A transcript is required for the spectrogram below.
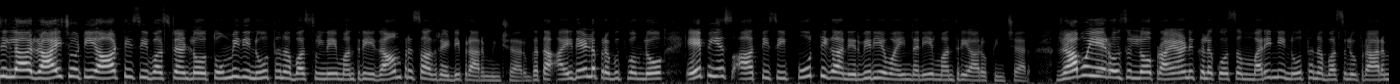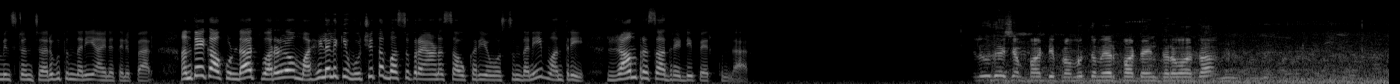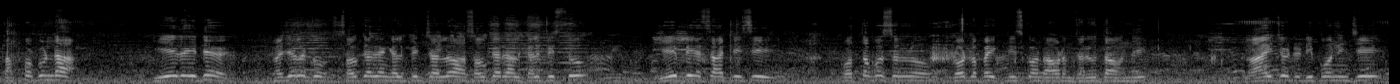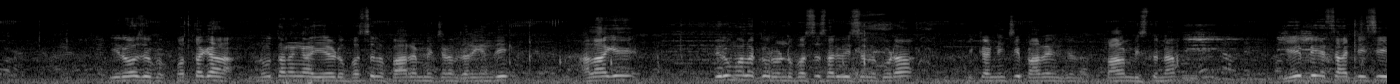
జిల్లా రాయచోటి ఆర్టీసీ బస్టాండ్లో తొమ్మిది నూతన బస్సుల్ని మంత్రి రామ్ ప్రసాద్ రెడ్డి ప్రారంభించారు. గత ఐదేళ్ళ ప్రభుత్వంలో ఏపీఎస్ ఆర్టీసీ పూర్తిగా నిర్వీర్యం అయిందని మంత్రి ఆరోపించారు. రాబోయే రోజుల్లో ప్రయాణికుల కోసం మరిన్ని నూతన బస్సులు ప్రారంభించడం జరుగుతుందని ఆయన తెలిపారు. అంతేకాకుండా త్వరలో మహిళలకి ఉచిత బస్సు ప్రయాణ సౌకర్యం వస్తుందని మంత్రి రామ్ ప్రసాద్ రెడ్డి పేర్కొన్నారు. తెలుగుదేశం పార్టీ ప్రభుత్వం ఏర్పాటైన తర్వాత తప్పకుండా ఏదైతే ప్రజలకు సౌకర్యం కల్పించాలో ఆ సౌకర్యాలు కల్పిస్తూ ఏపీఎస్ఆర్టీసీ కొత్త బస్సులను రోడ్లపైకి తీసుకొని రావడం జరుగుతూ ఉంది. రాయచోటు డిపో నుంచి ఈరోజు కొత్తగా నూతనంగా ఏడు బస్సులు ప్రారంభించడం జరిగింది. అలాగే తిరుమలకు రెండు బస్సు సర్వీసులను కూడా ఇక్కడి నుంచి ప్రారంభించ ప్రారంభిస్తున్నాం. ఏపీఎస్ఆర్టీసీ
